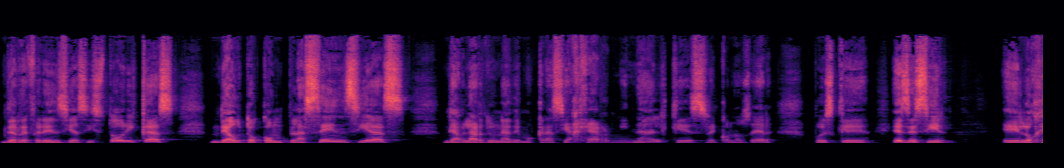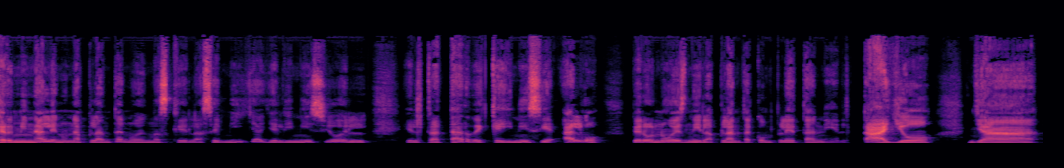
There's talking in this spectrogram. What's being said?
de referencias históricas, de autocomplacencias, de hablar de una democracia germinal, que es reconocer, pues que, es decir, eh, lo germinal en una planta no es más que la semilla y el inicio, el, el, tratar de que inicie algo, pero no es ni la planta completa, ni el tallo ya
